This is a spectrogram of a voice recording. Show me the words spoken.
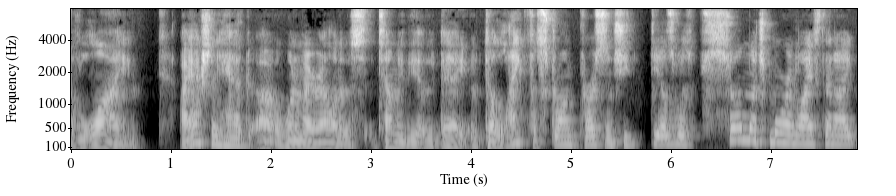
of lying. I actually had uh, one of my relatives tell me the other day, a delightful, strong person. She deals with so much more in life than I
